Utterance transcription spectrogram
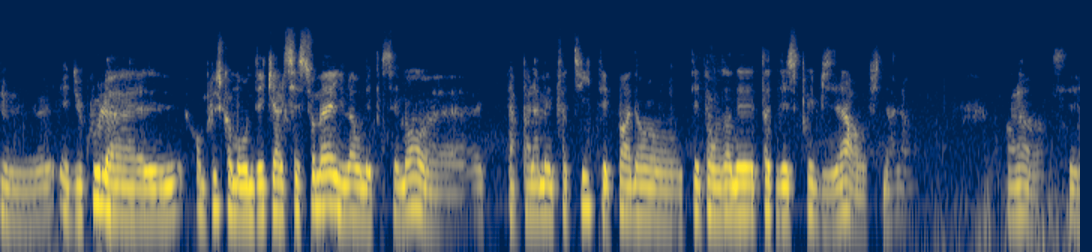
et du coup, là, en plus, comme on décale ses sommeils, là, on est forcément, euh, t'as pas la même fatigue, t'es pas dans, es dans un état d'esprit bizarre au final. Voilà, c'est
